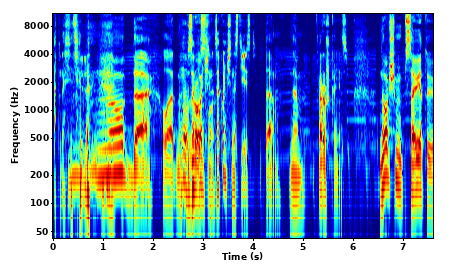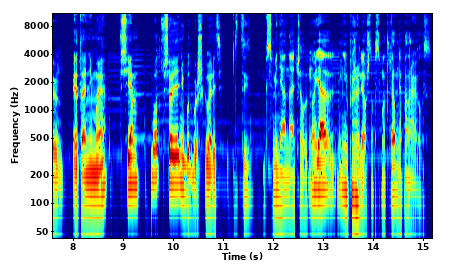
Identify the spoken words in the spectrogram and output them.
относительно. Ну да, ладно. Ну, закончен- законченность есть. Да, да, хороший конец. Ну, в общем, советую это аниме всем. Вот все, я не буду больше говорить. Ты с меня начал. Ну, я не пожалел, что посмотрел, мне понравилось.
